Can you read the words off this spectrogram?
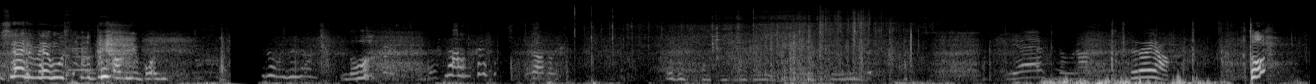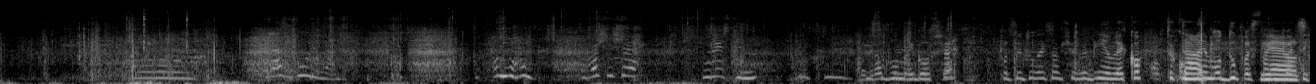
Przerwę muszę, bo dupa mnie boli. No. Jest, dobra. Teraz ja. To? Teraz góry mam. Ojej, to właśnie się turysty Wiesz co było najgorsze? Po co tutaj tam się wybiłem lekko, to kupnąłem od dupę z Nie, pety.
